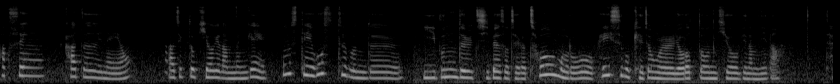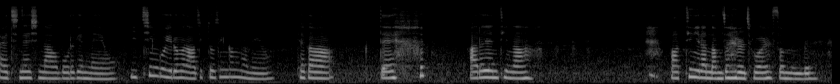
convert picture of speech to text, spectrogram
학생 카드네요. 아직도 기억에 남는 게 홈스테이 호스트분들 이분들 집에서 제가 처음으로 페이스북 계정을 열었던 기억이 납니다. 잘 지내시나 모르겠네요. 이 친구 이름은 아직도 생각나네요. 제가 그때 아르헨티나 마틴이란 남자애를 좋아했었는데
